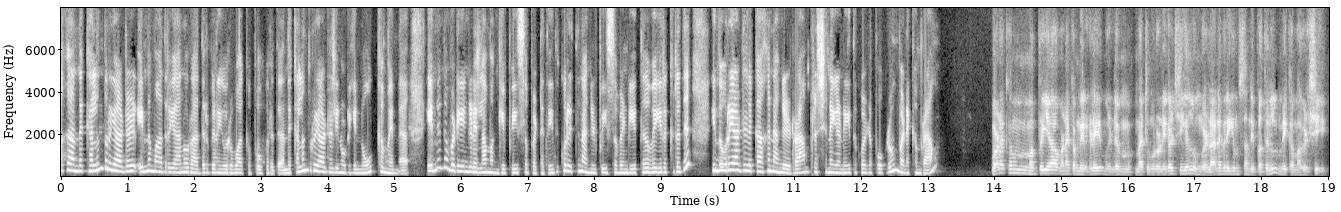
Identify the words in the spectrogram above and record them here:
ஆக அந்த கலந்துரையாடல் என்ன மாதிரியான ஒரு அதிர்வினை ஒரு உருவாக்க போகிறது. அந்த கலந்துரையாடலினுடைய நோக்கம் என்ன? என்னென்ன விடயங்கள் எல்லாம் அங்கே பேசப்பட்டது? இது குறித்து நாங்கள் பேச வேண்டிய தேவை இருக்கிறது. இந்த உரையாடலுக்காக நாங்கள் ராம் பிரச்சனை இணைத்துக் கொள்ளப் போகிறோம். வணக்கம் ராம். வணக்கம் பிரியா. வணக்கம் நேர்களே. மீண்டும் மற்றும் ஒரு நிகழ்ச்சியில் உங்கள் அனைவரையும் சந்திப்பதில் மிக மகிழ்ச்சி.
